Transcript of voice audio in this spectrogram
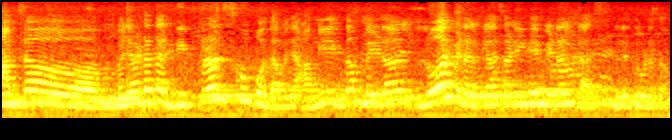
आमचं म्हणजे म्हणतात डिफरन्स खूप होता. म्हणजे आम्ही एकदम मिडल लोअर मिडल क्लास आणि हे मिडल क्लास म्हणजे थोडंसं.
